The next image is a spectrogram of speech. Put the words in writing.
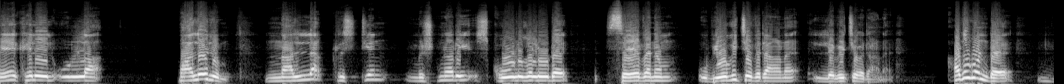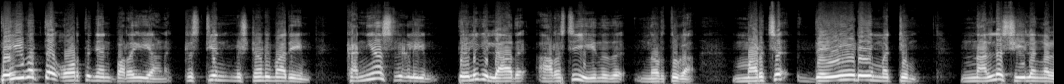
മേഖലയിൽ ഉള്ള പലരും നല്ല ക്രിസ്ത്യൻ മിഷണറി സ്കൂളുകളുടെ സേവനം ഉപയോഗിച്ചവരാണ് ലഭിച്ചവരാണ്. അതുകൊണ്ട് ദൈവത്തെ ഓർത്ത് ഞാൻ പറയുകയാണ് ക്രിസ്ത്യൻ മിഷണറിമാരെയും കന്യാസ്ത്രീകളെയും തെളിവില്ലാതെ അറസ്റ്റ് ചെയ്യുന്നത് നിർത്തുക. മറിച്ച് ദയയുടെയും മറ്റും നല്ല ശീലങ്ങൾ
